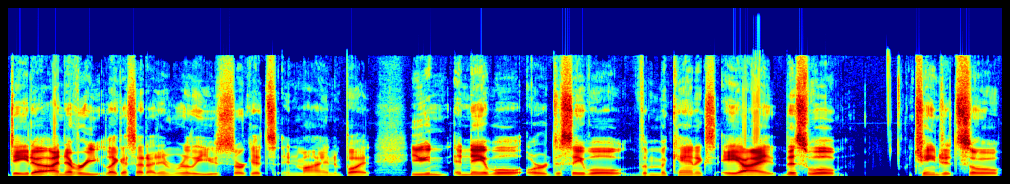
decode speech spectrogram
data. I never, like I said, I didn't really use circuits in mine, but you can enable or disable the mechanics AI. This will change it so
